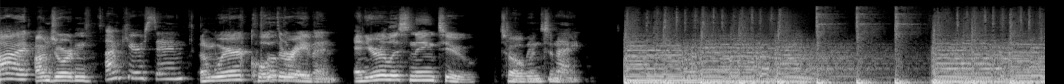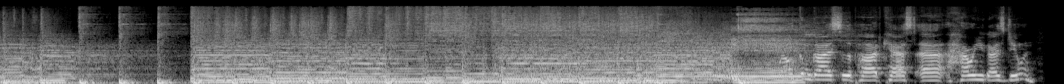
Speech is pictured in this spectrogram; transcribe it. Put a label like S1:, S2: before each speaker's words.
S1: Hi, I'm Jordan,
S2: I'm Kirsten.
S1: and we're Quote, the, Raven. and you're listening to Tobin, Tonight.
S3: Welcome, guys, to the podcast. Uh, how are you guys doing?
